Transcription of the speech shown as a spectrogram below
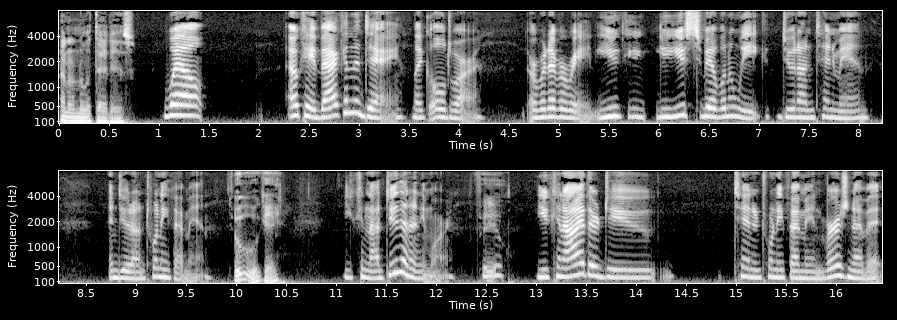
I don't know what that is. Well, okay, back in the day, like Ulduar or whatever raid, you you used to be able in a week do it on ten man and do it on twenty five man. Ooh, okay. You cannot do that anymore. Feel. You can either do ten or twenty five man version of it,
